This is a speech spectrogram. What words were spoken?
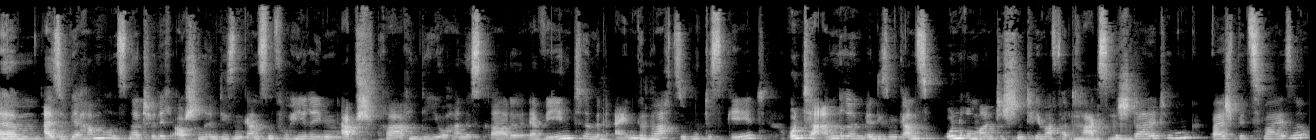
Ähm, also wir haben uns natürlich auch schon in diesen ganzen vorherigen Absprachen, die Johannes gerade erwähnte, mit mhm. eingebracht, mhm. so gut es geht. Unter anderem in diesem ganz unromantischen Thema Vertragsgestaltung mhm. beispielsweise.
